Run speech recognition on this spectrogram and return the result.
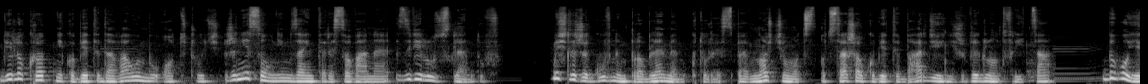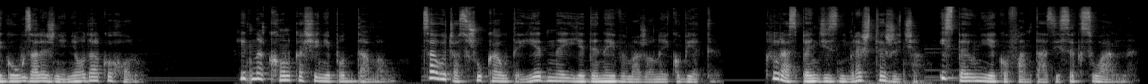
wielokrotnie kobiety dawały mu odczuć, że nie są nim zainteresowane z wielu względów. Myślę, że głównym problemem, który z pewnością odstraszał kobiety bardziej niż wygląd Fritza, było jego uzależnienie od alkoholu. Jednak Honka się nie poddawał. Cały czas szukał tej jednej, jedynej wymarzonej kobiety, która spędzi z nim resztę życia i spełni jego fantazje seksualne.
